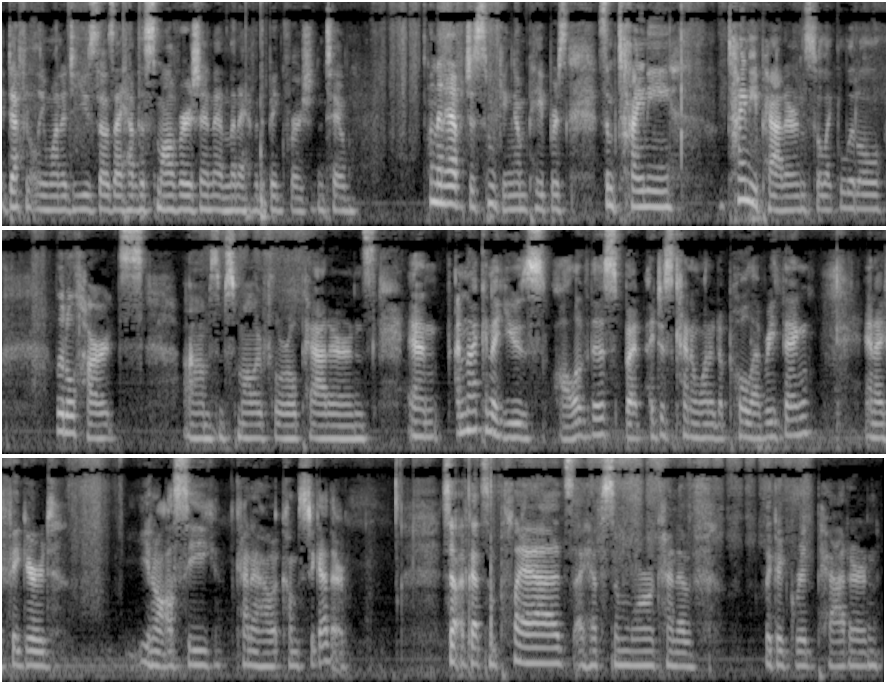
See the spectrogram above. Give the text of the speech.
I definitely wanted to use those. I have the small version and then I have the big version too. And then I have just some gingham papers, some tiny, tiny patterns. So like little, little hearts, um, some smaller floral patterns. And I'm not gonna use all of this, but I just kind of wanted to pull everything. And I figured, you know, I'll see kind of how it comes together. So I've got some plaids. I have some more kind of like a grid pattern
